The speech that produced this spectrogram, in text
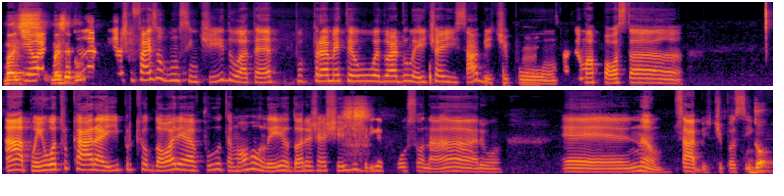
mas, eu acho- mas é. Eu acho que faz algum sentido até para meter o Eduardo Leite aí, sabe? Tipo, fazer uma aposta. Ah, põe o outro cara aí, porque o Dória, puta, mó rolê, o Dória já é cheio de briga com o Bolsonaro. É, não, sabe? Tipo assim. Do-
